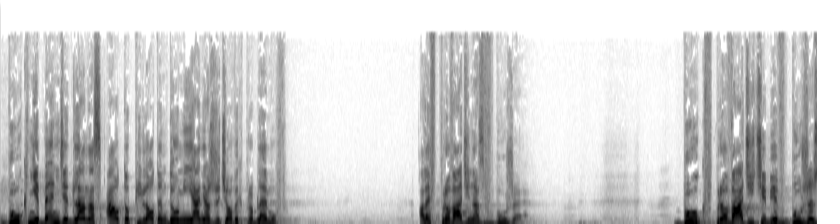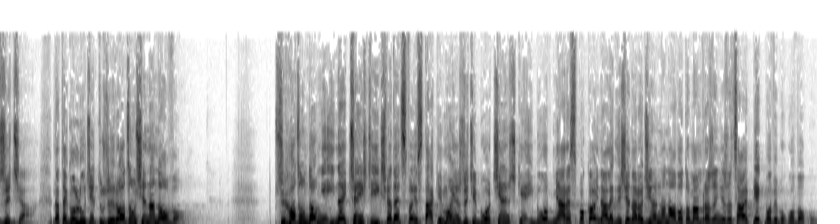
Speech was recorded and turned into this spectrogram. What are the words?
Bóg nie będzie dla nas autopilotem do omijania życiowych problemów, ale wprowadzi nas w burzę. Bóg wprowadzi ciebie w burzę życia. Dlatego ludzie, którzy rodzą się na nowo, Przychodzą do mnie i najczęściej ich świadectwo jest takie: Moje życie było ciężkie i było w miarę spokojne, ale gdy się narodziłem na nowo, to mam wrażenie, że całe piekło wybuchło wokół.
